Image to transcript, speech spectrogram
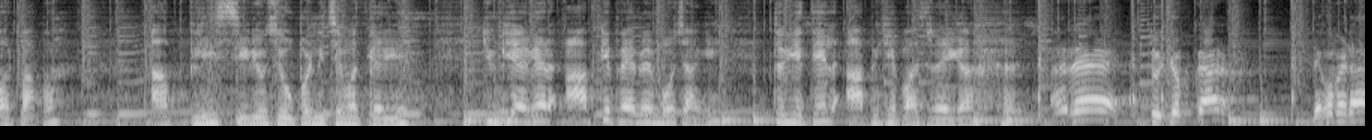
और पापा आप प्लीज़ सीढ़ियों से ऊपर नीचे मत करिए क्योंकि अगर आपके पैर में मोच आ गई तो ये तेल आप ही के पास रहेगा। अरे तू चुप कर। देखो बेटा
